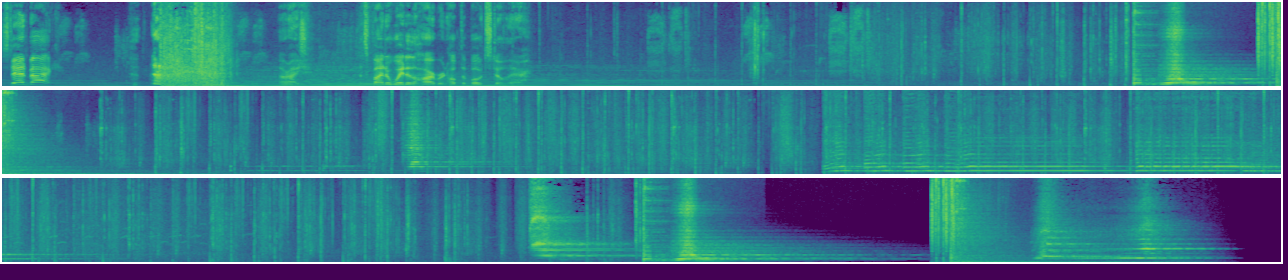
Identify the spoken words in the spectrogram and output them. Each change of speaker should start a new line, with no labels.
Stand back! All right. Let's find a way to the harbor and hope the boat's still there.
Whoa. Whoa.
